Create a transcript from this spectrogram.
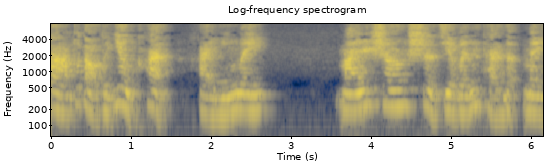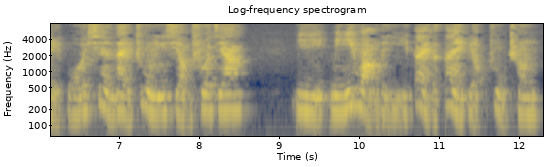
打不倒的硬汉海明威，满生世界文坛的美国现代著名小说家，以迷惘的一代的代表著称。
